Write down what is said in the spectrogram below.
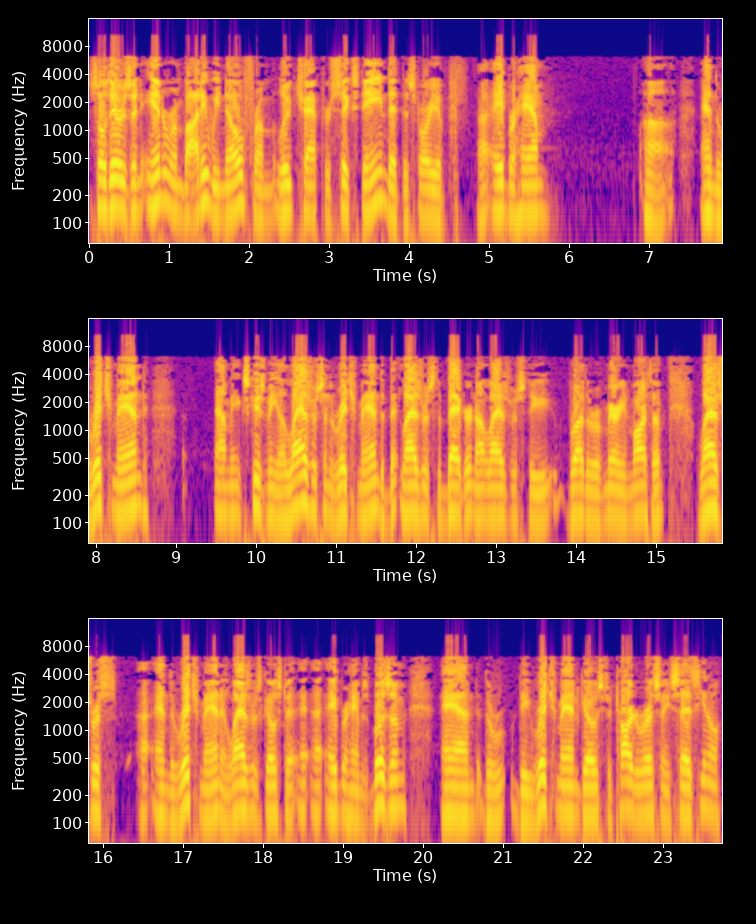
So there's an interim body. We know from Luke chapter 16 that the story of uh, Abraham uh, and the rich man I mean, excuse me, uh, Lazarus and the rich man, the Lazarus the beggar, not Lazarus the brother of Mary and Martha. Lazarus uh, and the rich man, and Lazarus goes to uh, uh, Abraham's bosom, and the the rich man goes to Tartarus, and he says, you know,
